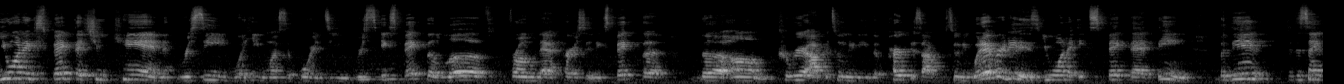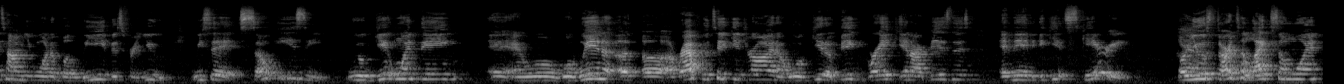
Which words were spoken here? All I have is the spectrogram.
You want to expect that you can receive what he wants to pour into you. Re- expect the love from that person. Expect the the um, career opportunity, the purpose opportunity, whatever it is, you want to expect that thing. But then at the same time, you want to believe it's for you. We said so easy. We'll get one thing and, and we'll we'll win a, a, a raffle ticket drawing, or we'll get a big break in our business, and then it gets scary. Or you'll start to like someone, and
